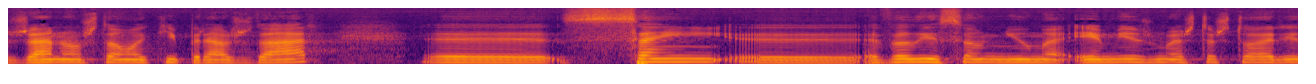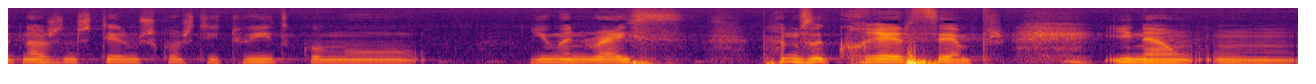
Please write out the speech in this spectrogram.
já não estão aqui para ajudar, uh, sem uh, avaliação nenhuma. É mesmo esta história de nós nos termos constituído como human race, estamos a correr sempre e não um,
